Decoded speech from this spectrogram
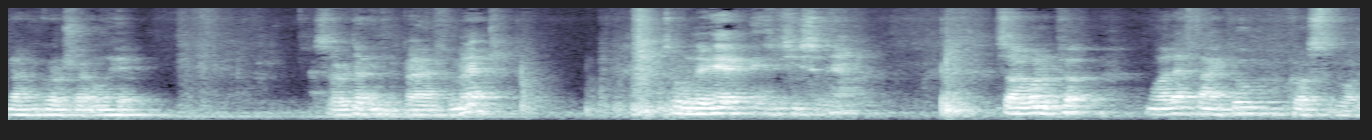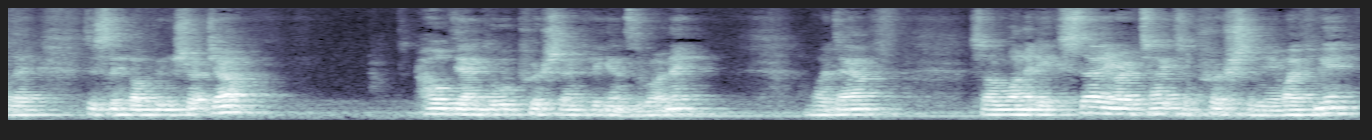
now I can concentrate on the hip. So we don't need the band for a minute. So what we'll do here is you sit down. So I want to put my left ankle across the right leg. This is the hip I'm going to stretch out. Hold the ankle, push the ankle against the right knee. Lie down. So I want to externally rotate, to push the knee away from you,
